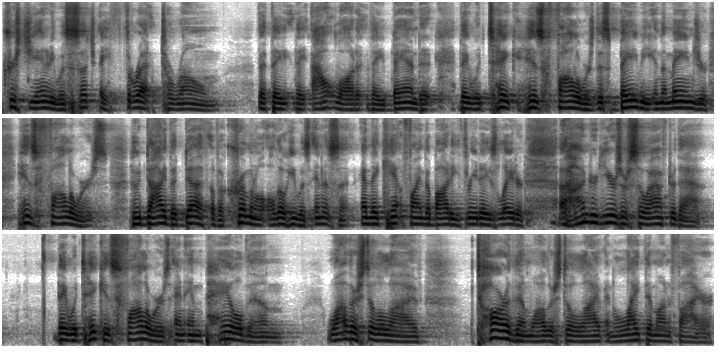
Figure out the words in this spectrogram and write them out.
Christianity was such a threat to Rome that they, they outlawed it, they banned it. They would take his followers, this baby in the manger, his followers, who died the death of a criminal, although he was innocent, and they can't find the body three days later. A hundred years or so after that, they would take his followers and impale them while they're still alive, tar them while they're still alive, and light them on fire.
